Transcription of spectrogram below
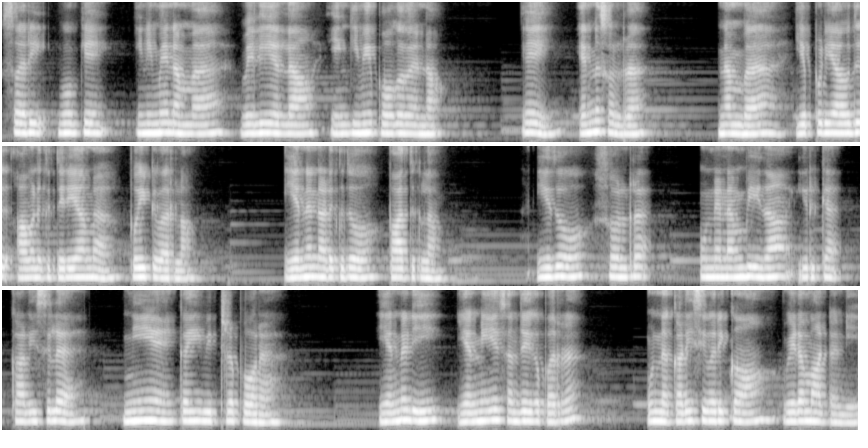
சரி ஓகே இனிமே நம்ம வெளியெல்லாம் எங்கேயுமே போக வேண்டாம். ஏய் என்ன சொல்கிற நம்ம எப்படியாவது அவனுக்கு தெரியாமல் போயிட்டு வரலாம். என்ன நடக்குதோ பார்த்துக்கலாம் ஏதோ சொல்கிற உன்னை நம்பி தான் இருக்கேன். கடைசியில் நீயே கை விட்டுற போகிற என்னடி என்னையே சந்தேகப்படுற? உன்னை கடைசி வரைக்கும் விடமாட்டேன் நீ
